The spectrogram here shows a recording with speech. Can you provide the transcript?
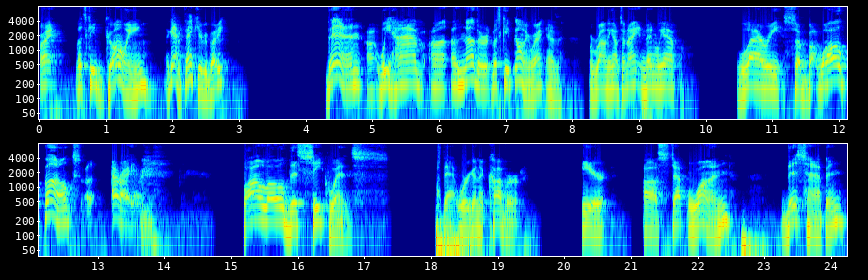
All right, let's keep going. Again, thank you, everybody. Then uh, we have uh, another, let's keep going, right? As we're rounding out tonight, and then we have Larry Sub. Well, folks, uh, all right. Follow this sequence that we're going to cover here. Uh, step one this happened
